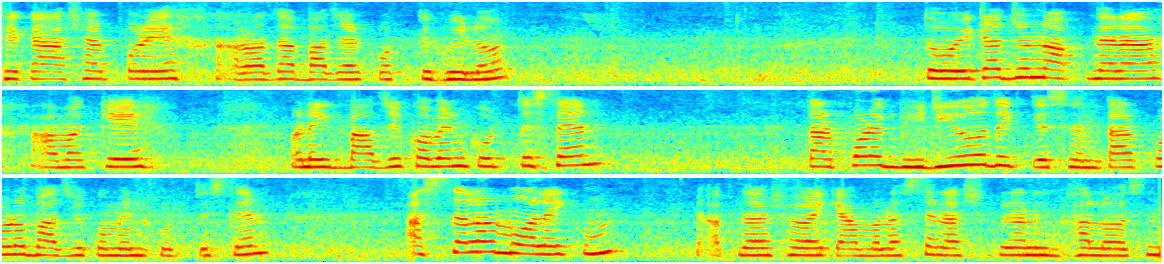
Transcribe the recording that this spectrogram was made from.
থেকে আসার পরে আলাদা বাজার করতে হইল। তো এটার জন্য আপনারা আমাকে অনেক বাজে কমেন্ট করতেছেন, তারপরে ভিডিও দেখতেছেন, তারপরও বাজে কমেন্ট করতেছেন। আসসালামু আলাইকুম। আপনারা সবাই কেমন আছেন? আশা করি অনেক ভালো আছেন,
